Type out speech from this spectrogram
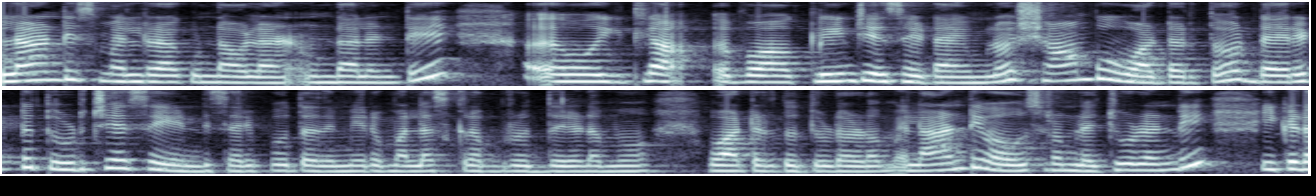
అలాంటి స్మెల్ రాకుండా ఉండాలంటే ఇట్లా క్లీన్ చేసే టైంలో షాంపూ వాటర్తో డైరెక్ట్ తుడిచేసేయండి సరిపోతుంది. మీరు మళ్ళీ స్క్రబ్ రుద్దడము వాటర్తో తుడవడం ఎలాంటివి అవసరం లేదు. చూడండి ఇక్కడ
